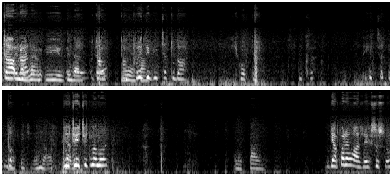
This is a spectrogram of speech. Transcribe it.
Так, Ти правда? завів сюди. Там, там, придивіться туди. Йопта. Сука. Дивіться туди. Я на нас. Він тичить на нас. Але ставимо. Я перелажу, якщо що.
